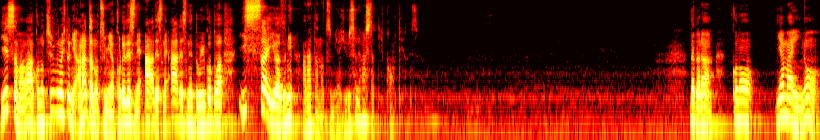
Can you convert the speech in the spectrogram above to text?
イエス様はこの中部の人にあなたの罪はこれですね。ああですねああですねということは一切言わずにあなたの罪は許されましたってポンって言うだからこの病の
